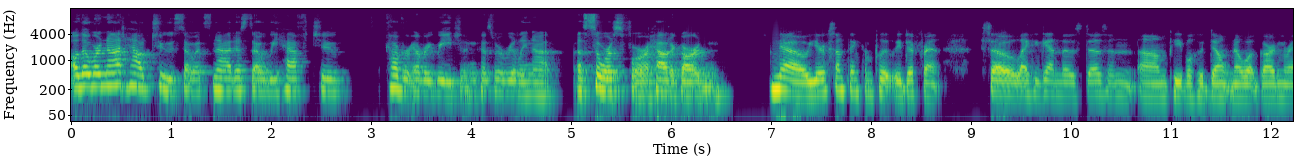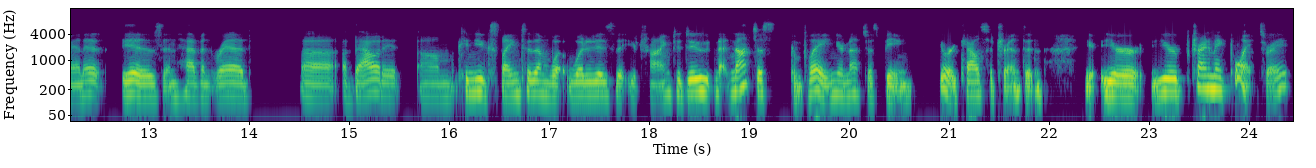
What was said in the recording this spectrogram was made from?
although we're not how to, so it's not as though we have to cover every region because we're really not a source for how to garden. No, you're something completely different. So, like again, those dozen um, people who don't know what Garden Rant it is and haven't read uh, about it. Um, can you explain to them what, what it is that you're trying to do? Not, not just complain. You're not just being you're recalcitrant, and you're, you're you're trying to make points, right?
